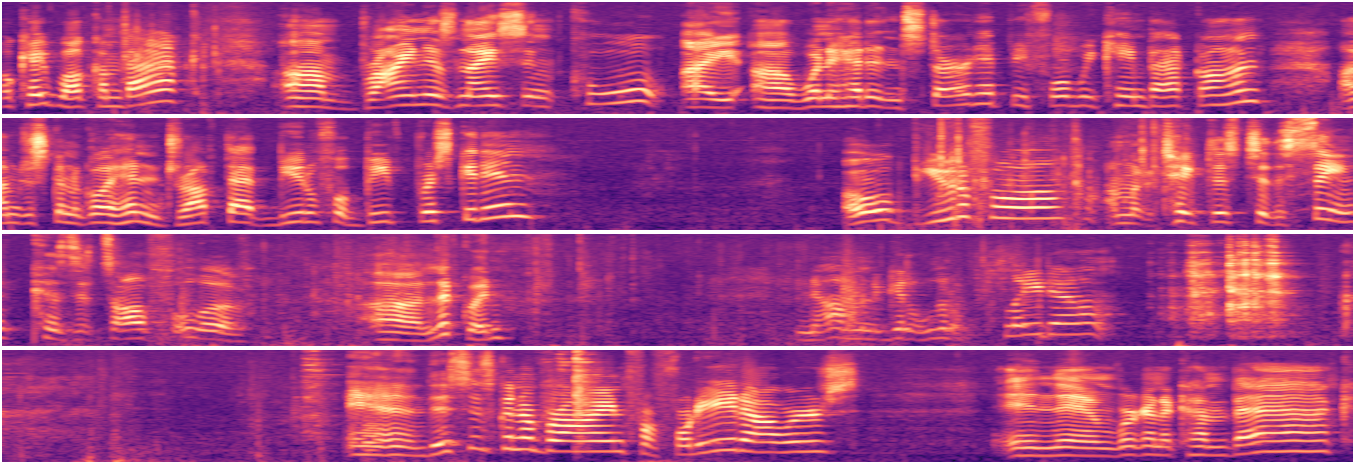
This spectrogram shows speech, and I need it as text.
Okay, welcome back. um, brine is nice and cool, I uh, went ahead and started it before we came back on. I'm just going to go ahead and drop that beautiful beef brisket in. Oh, beautiful. I'm going to take this to the sink because it's all full of uh, liquid. Now I'm going to get a little plate out. And this is going to brine for 48 hours. And then we're going to come back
